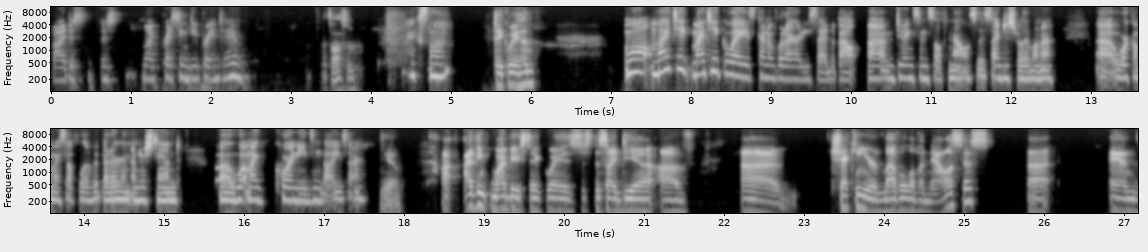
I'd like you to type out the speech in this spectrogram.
by just just like pressing deeper into him. That's awesome. Excellent. Takeaway hun well, my take my takeaway is kind of what I already said about um, doing some self analysis. I just really want to uh, work on myself a little bit better and understand uh, what my core needs and values are. Yeah, I, I think my biggest takeaway is just this idea of uh, checking your level of analysis uh, and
